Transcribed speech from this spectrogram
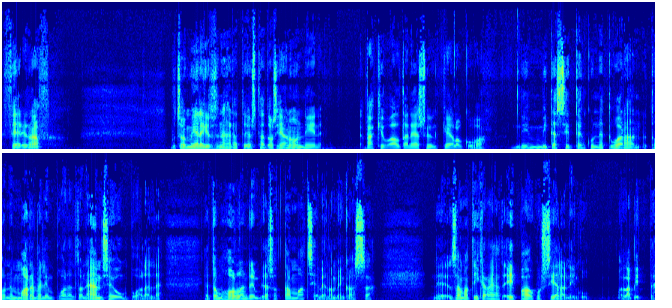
Fair enough. Mutta se on mielenkiintoista nähdä, että jos tämä tosiaan on niin väkivaltainen ja synkkä elokuva, niin mitä sitten kun ne tuodaan tuonne Marvelin puolelle, tuonne MCUn puolelle, ja Tom Hollandin pitäisi ottaa matsia Venomin kanssa, ne samat ikärajat ei pauku siellä niin kuin läpitte.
